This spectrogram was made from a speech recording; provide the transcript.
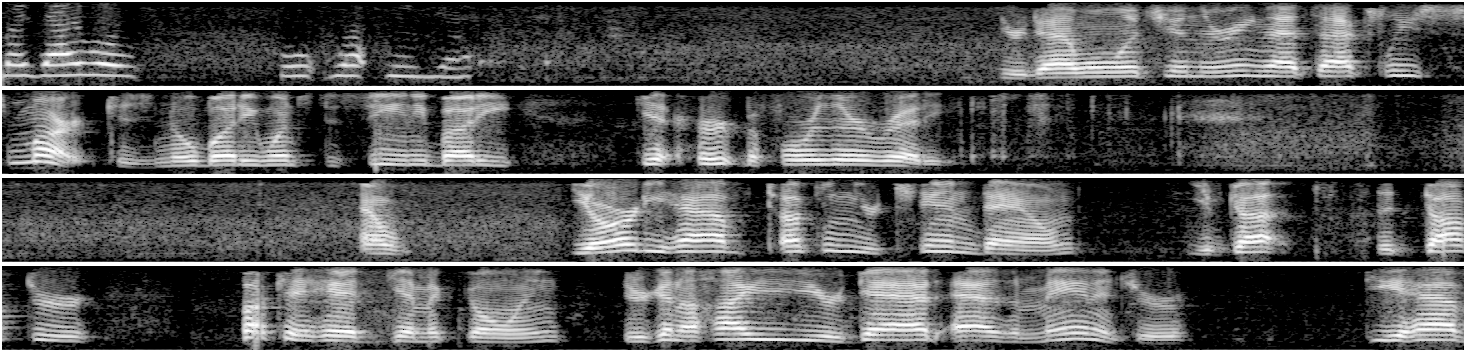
My dad won't, won't let me yet. Your dad won't let you in the ring. That's actually smart because nobody wants to see anybody get hurt before they're ready. Now, you already have tucking your chin down. You've got the Dr. Buckethead gimmick going. You're going to hire your dad as a manager. Do you have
